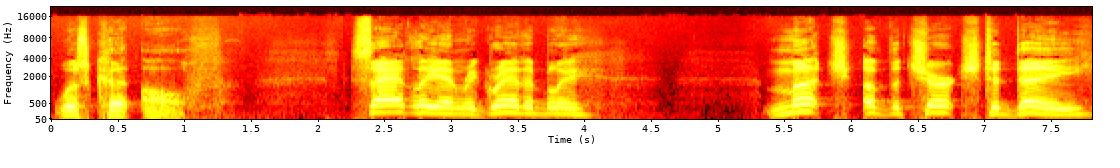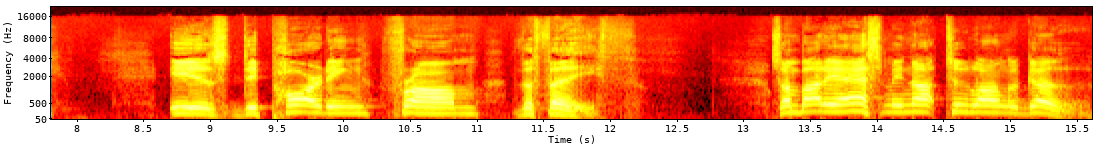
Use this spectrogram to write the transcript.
was cut off. Sadly and regrettably, much of the church today is departing from the faith. Somebody asked me not too long ago,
